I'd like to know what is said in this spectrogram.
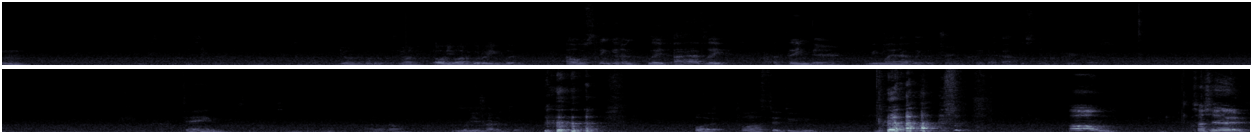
Mm. You wanna go to? You wanna, oh, you wanna go to England? I was thinking of like I have like a thing there. We might have like a drink. Like I got this thing prepared for us. Dang. I don't know. What are you Mm. trying to do? but to us, do you? Um 사실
